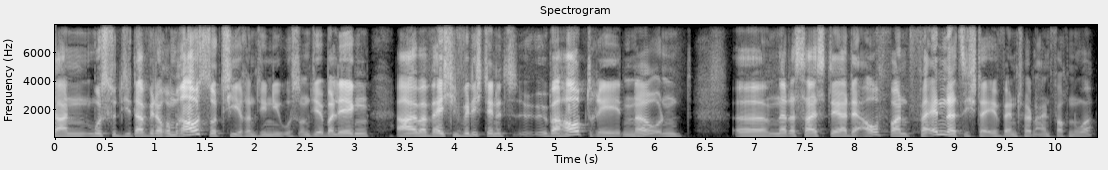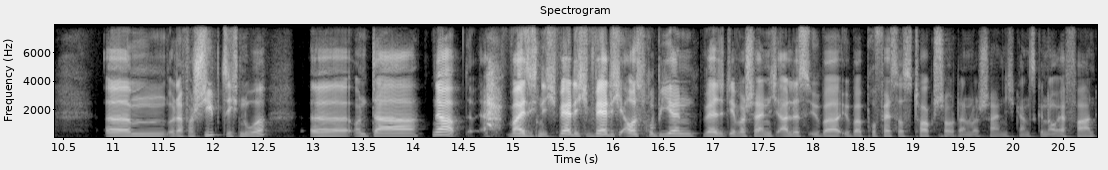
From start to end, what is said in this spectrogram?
dann musst du die da wiederum raussortieren, die News, und dir überlegen, ah, über welche will ich denn jetzt überhaupt reden, ne? Und äh, na, das heißt, der, der Aufwand verändert sich da eventuell einfach nur. Ähm, oder verschiebt sich nur. Äh, und da, ja, weiß ich nicht. Werde ich, werde ich ausprobieren, werdet ihr wahrscheinlich alles über, über Professors Talkshow dann wahrscheinlich ganz genau erfahren.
